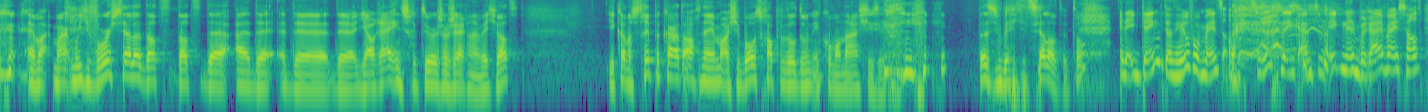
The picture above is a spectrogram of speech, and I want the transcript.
en maar, maar moet je je voorstellen dat, dat de, eh, de, de, de, jouw rijinstructeur zou zeggen... Nou, weet je wat? Je kan een strippenkaart afnemen als je boodschappen wil doen. Ik kom al naast je zitten. dat is een beetje hetzelfde, toch? En ik denk dat heel veel mensen, als ik terugdenk aan toen ik net mijn rijbewijs had,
